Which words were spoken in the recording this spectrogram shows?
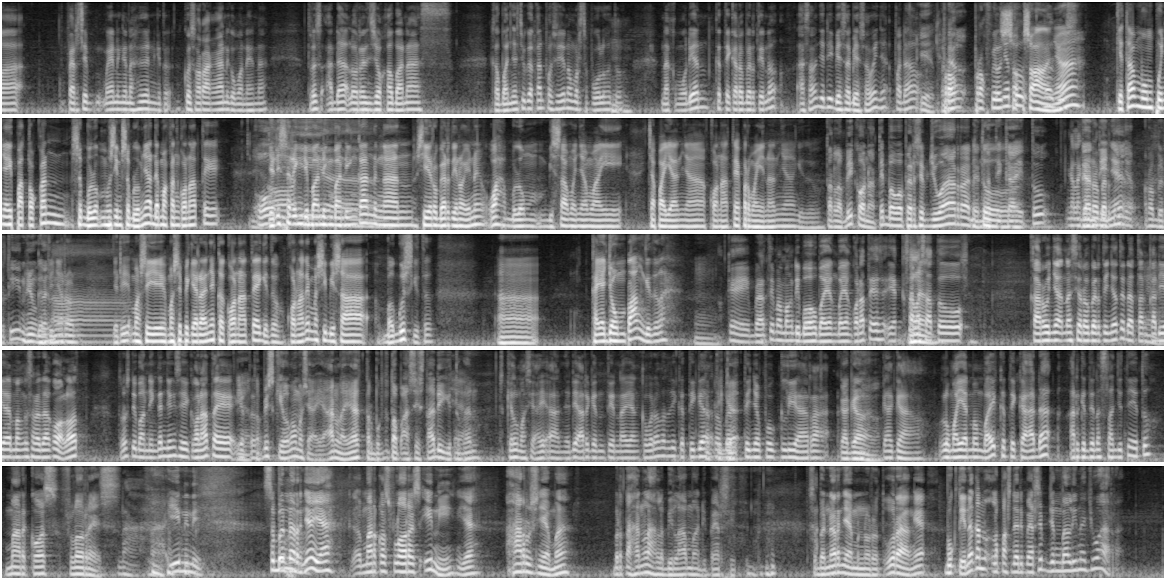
Persib main ngenaheun gitu. Ku sorangan ku manehna. Terus ada Lorenzo Cabanas. Cabanas juga kan posisinya nomor 10 tuh. Nah, kemudian ketika Robertino asalnya jadi biasa-biasa we nya padahal, pro- padahal profilnya So- tuh soalnya kita mempunyai patokan sebelum musim sebelumnya ada makan Konate. Oh, Jadi sering iya. dibanding-bandingkan dengan si Robertino ini, wah belum bisa menyamai capaiannya Konate permainannya gitu. Terlebih Konate bawa Persib juara dan Betul. ketika itu Ngalahin gantinya Robertino, kan. gantinya Ron. Jadi masih masih pikirannya ke Konate gitu. Konate masih bisa bagus gitu. Eh, kayak jomplang gitu lah. Oke, berarti memang di bawah bayang-bayang Konate ya salah satu karunya nasi Robertinho tuh datang ke dia emang serada kolot, terus dibandingkan jeung si Konate Ya, gitu. tapi skill mah masih ayaan lah ya, terbukti top assist tadi gitu kan. Skill masih ayaan. Jadi Argentina yang keberapa tadi ketiga, Ketiga. Robertinho Pugliara Gagal. gagal. Lumayan membaik ketika ada Argentina selanjutnya itu. Marcos Flores. Nah. ini nih. Sebenarnya ya Marcos Flores ini ya harusnya mah bertahanlah lebih lama di Persib. Sebenarnya menurut orang ya, buktinya kan lepas dari Persib jeung Balina juara.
